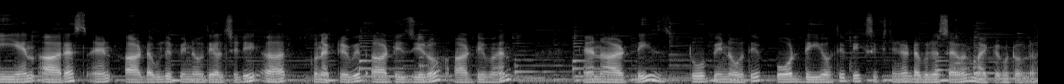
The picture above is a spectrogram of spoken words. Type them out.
EN, RS and RW pin of the LCD are connected with RD0, RD1 and RD2 pin of the port D of the PIC16F887 microcontroller.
